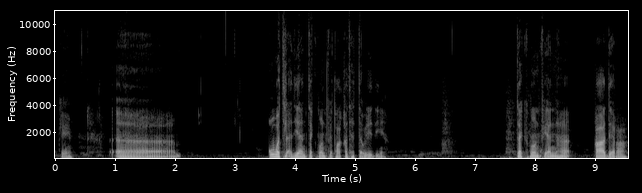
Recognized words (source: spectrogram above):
أوكي. آه، قوة الأديان تكمن في طاقتها التوليدية. تكمن في أنها قادرة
